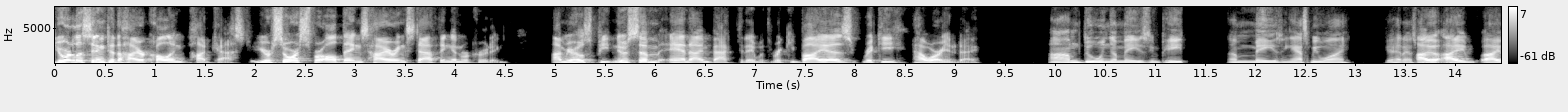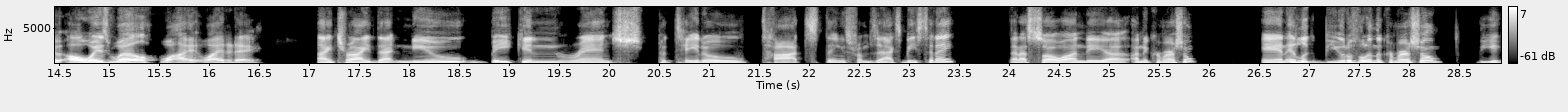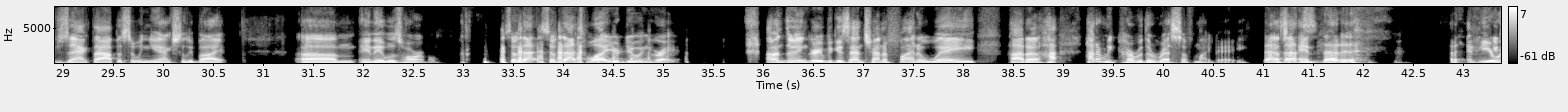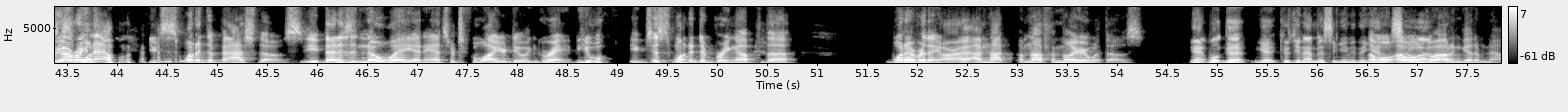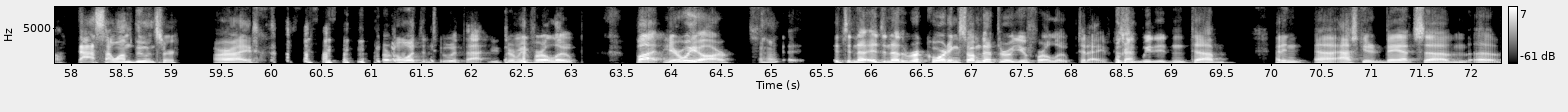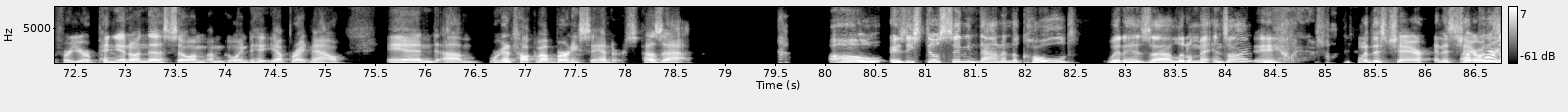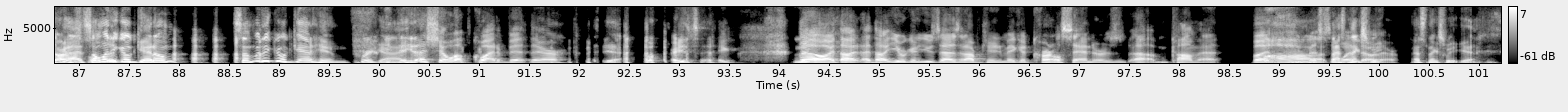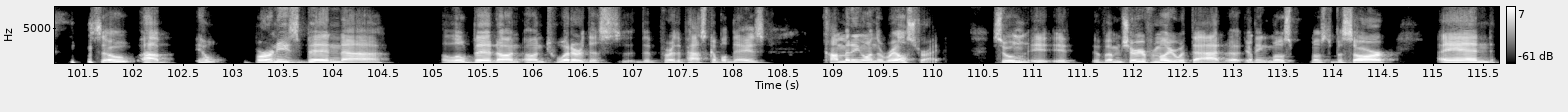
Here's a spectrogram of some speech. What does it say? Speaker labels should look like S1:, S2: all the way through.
S1: You're listening to the Hire Calling podcast, your source for all things hiring, staffing, and recruiting. I'm your host, Pete Newsome, and I'm back today with Ricky Baez. Ricky, how are you today?
S2: I'm doing amazing, Pete. Amazing. Ask me why. Go ahead. Ask me
S1: I,
S2: why.
S1: I I always will. Why why today?
S2: I tried that new bacon ranch potato tots things from Zaxby's today that I saw on the uh, on the commercial, and it looked beautiful in the commercial. The exact opposite when you actually buy it, um, and it was horrible.
S1: So that so that's why you're doing great.
S2: I'm doing great because I'm trying to find a way how to how, how to recover the rest of my day.
S1: That that's,
S2: and,
S1: that is
S2: and here we are right now.
S1: you just wanted to bash those. You, that is in no way an answer to why you're doing great. You you just wanted to bring up the whatever they are. I, I'm not I'm not familiar with those.
S2: Yeah, well, good, good, because you're not missing anything.
S1: I won't I
S2: So,
S1: won't
S2: uh,
S1: go out and get them now.
S2: That's how I'm doing, sir.
S1: All right. I don't know what to do with that. You threw me for a loop. But here we are.
S2: Uh-huh.
S1: It's an, it's another recording, so I'm going to throw you for a loop today because
S2: Okay.
S1: we didn't um, I didn't uh, ask you in advance um, uh, for your opinion on this, so I'm I'm going to hit you up right now, and um, we're going to talk about Bernie Sanders. How's that?
S2: Oh, is he still sitting down in the cold with his uh, little mittens on?
S1: with his chair and his
S2: That
S1: chair with his arms
S2: guy. Somebody go get him. Somebody go get him. Poor guy.
S1: he does show up quite a bit there.
S2: Yeah.
S1: where he's sitting. No, I thought I thought you were going to use that as an opportunity to make a Colonel Sanders um, comment, but
S2: Ah,
S1: you missed the
S2: that's next week.
S1: there.
S2: That's next week. Yeah.
S1: So, um, you know, Bernie's been uh, a little bit on on Twitter this the for the past couple days, commenting on the rail strike. So, it, it, if I'm sure you're familiar with that. Uh, I think most most of us are, and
